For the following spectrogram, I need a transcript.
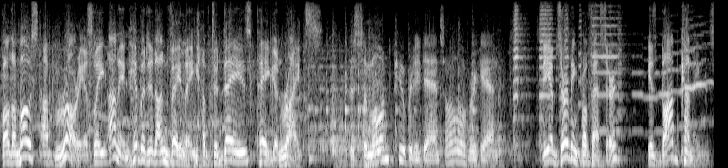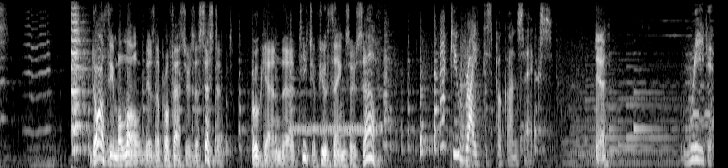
for the most uproariously uninhibited unveiling of today's pagan rites. The Samoan puberty dance all over again. The observing professor is Bob Cummings. Dorothy Malone is the professor's assistant, who can uh, teach a few things herself. After you write this book on sex, Yes? Read it.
